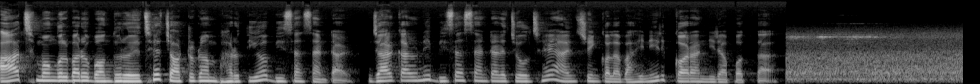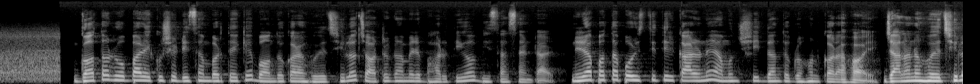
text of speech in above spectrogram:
আজ মঙ্গলবারও বন্ধ রয়েছে চট্টগ্রাম ভারতীয় ভিসা সেন্টার, যার কারণে ভিসা সেন্টারে চলছে আইন শৃঙ্খলা বাহিনীর কড়া নিরাপত্তা। গত রোববার একুশে ডিসেম্বর থেকে বন্ধ করা হয়েছিল চট্টগ্রামের ভারতীয় ভিসা সেন্টার। নিরাপত্তা পরিস্থিতির কারণে এমন সিদ্ধান্ত গ্রহণ করা হয়। জানানো হয়েছিল,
